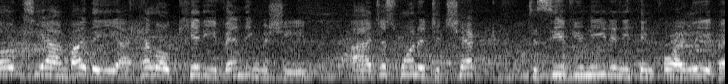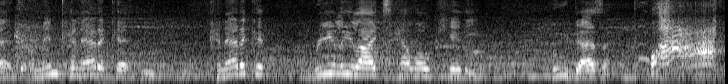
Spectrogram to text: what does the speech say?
folks. Yeah, I'm by the uh, Hello Kitty vending machine. I uh, just wanted to check to see if you need anything before I leave. Uh, I'm in Connecticut, and Connecticut really likes Hello Kitty. Who doesn't?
